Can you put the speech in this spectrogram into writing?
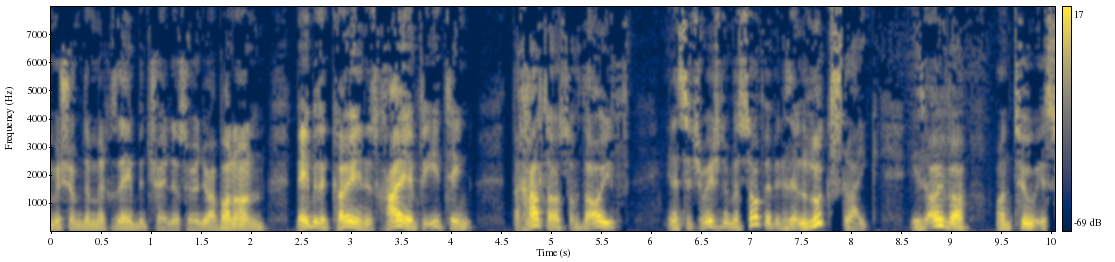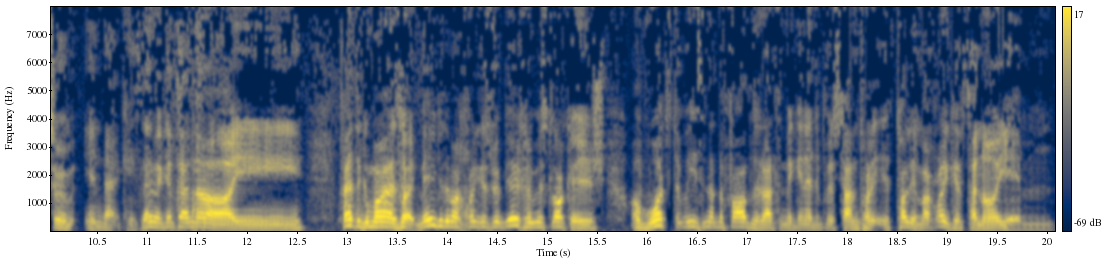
Mishum Dem Mechzei. Maybe the Kohen is chayiv for eating the chatos of the oif in a situation of a sofa because it looks like he's over on two Isurim in that case. Maybe the Machlokes Rabbi Yochanan is Lakish of what's the reason that the father is allowed to make an edit his son is Tali Machlokes Tanoim.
